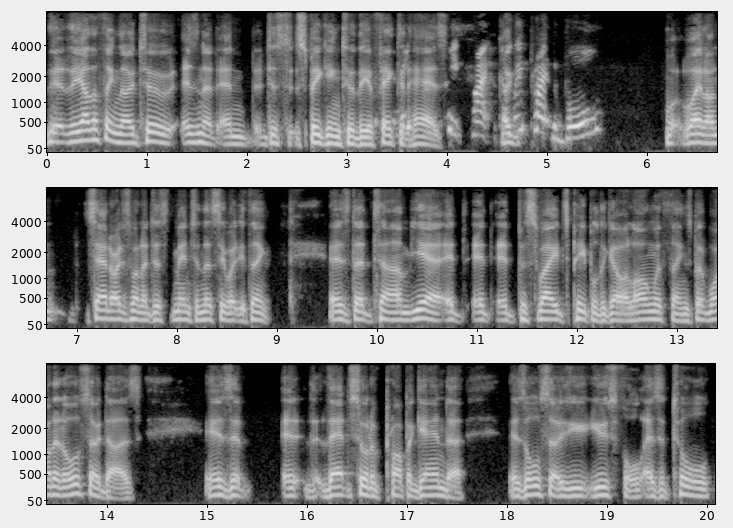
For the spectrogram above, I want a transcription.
The the other thing though too, isn't it? And just speaking to the effect it has. Can we play the ball? Wait on, Sandra. I just want to just mention this. See what you think. Is that um, yeah? It, it it persuades people to go along with things, but what it also does is it, it that sort of propaganda is also useful as a tool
